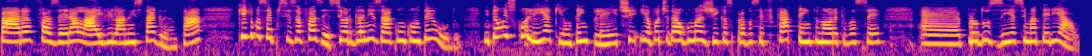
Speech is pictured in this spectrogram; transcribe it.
para fazer a live lá no Instagram, tá? O que, que você precisa fazer? Se organizar com conteúdo. Então, eu escolhi aqui um template e eu vou te dar algumas dicas para você ficar atento na hora que você é, produzir esse material.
